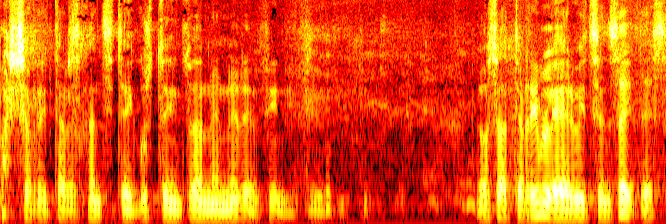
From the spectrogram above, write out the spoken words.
baserritarrez jantzita ikusten ditudanen ere, en fin, gauza terrible eruditzen zait, ez?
